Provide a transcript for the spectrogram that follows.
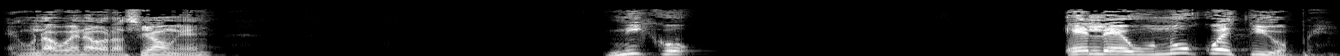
Es una buena oración, ¿eh? Nico, el eunuco etíope,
